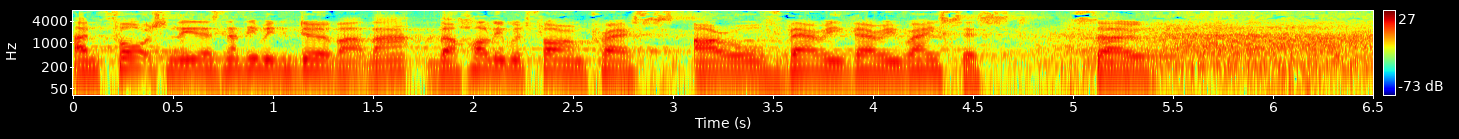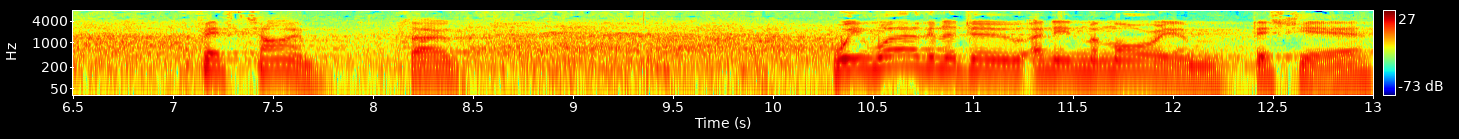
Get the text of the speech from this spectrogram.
unfortunately, there's nothing we can do about that. The Hollywood foreign press are all very, very racist. So, fifth time. So, we were going to do an in memoriam this year,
